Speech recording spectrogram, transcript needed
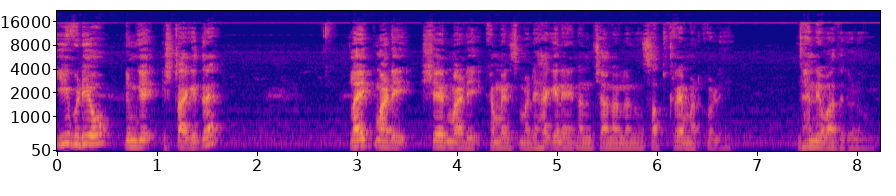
ಈ ವಿಡಿಯೋ ನಿಮಗೆ ಇಷ್ಟ ಆಗಿದ್ರೆ ಲೈಕ್ ಮಾಡಿ ಶೇರ್ ಮಾಡಿ ಕಮೆಂಟ್ಸ್ ಮಾಡಿ ಹಾಗೆಯೇ ನನ್ನ ಚಾನಲನ್ನು ಸಬ್ಸ್ಕ್ರೈಬ್ ಮಾಡ್ಕೊಳ್ಳಿ. ಧನ್ಯವಾದಗಳು.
